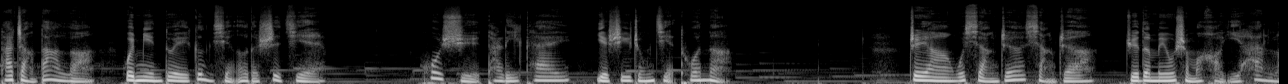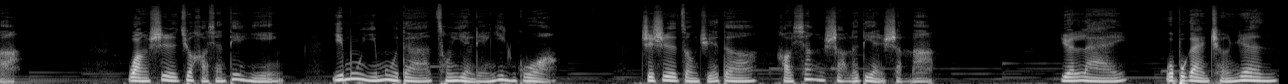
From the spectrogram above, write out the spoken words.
他长大了，会面对更险恶的世界。或许他离开也是一种解脱呢。这样，我想着想着，觉得没有什么好遗憾了。往事就好像电影，一幕一幕的从眼帘映过，只是总觉得好像少了点什么。原来我不敢承认，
